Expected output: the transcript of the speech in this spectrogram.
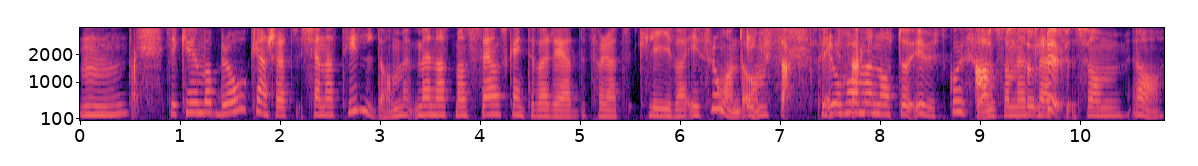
Mm. Det kan ju vara bra kanske att känna till dem, men att man sen ska inte vara rädd för att kliva ifrån dem. Exakt. För då exakt. har man något att utgå ifrån som en slags, Absolut. som, ja.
